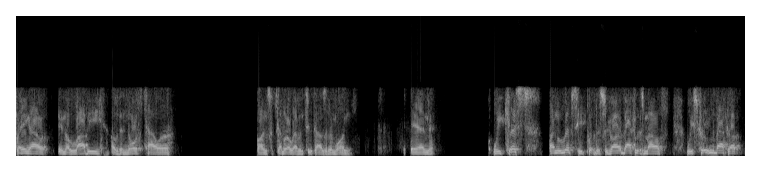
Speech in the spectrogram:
playing out in the lobby of the North Tower on September 11, 2001. And we kissed on the lips. He put the cigar back in his mouth. We straightened back up.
